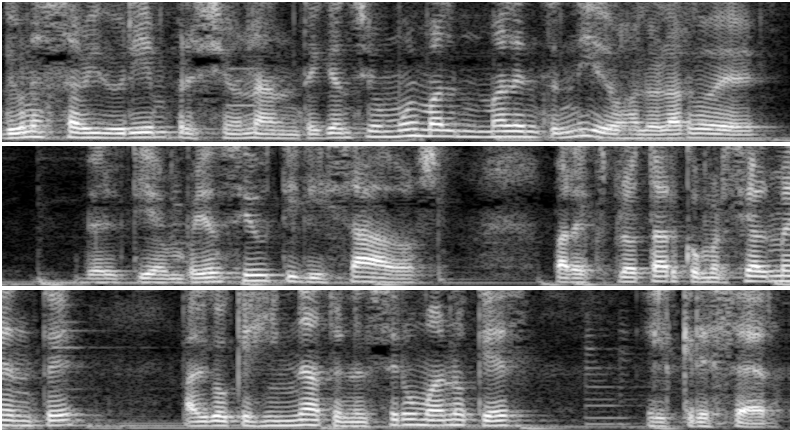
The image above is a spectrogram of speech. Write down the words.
de una sabiduría impresionante que han sido muy mal, mal entendidos a lo largo de, del tiempo y han sido utilizados para explotar comercialmente algo que es innato en el ser humano que es el crecer.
